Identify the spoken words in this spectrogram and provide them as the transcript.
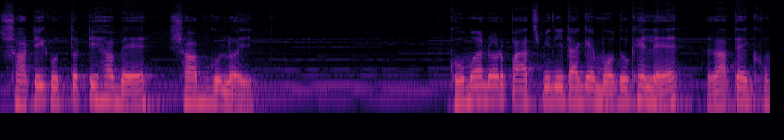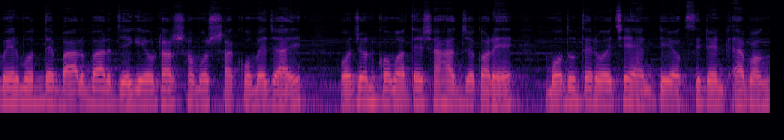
সঠিক উত্তরটি হবে সবগুলোই। ঘুমানোর পাঁচ মিনিট আগে মধু খেলে রাতে ঘুমের মধ্যে বারবার জেগে ওঠার সমস্যা কমে যায়, ওজন কমাতে সাহায্য করে। মধুতে রয়েছে অ্যান্টিঅক্সিডেন্ট এবং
